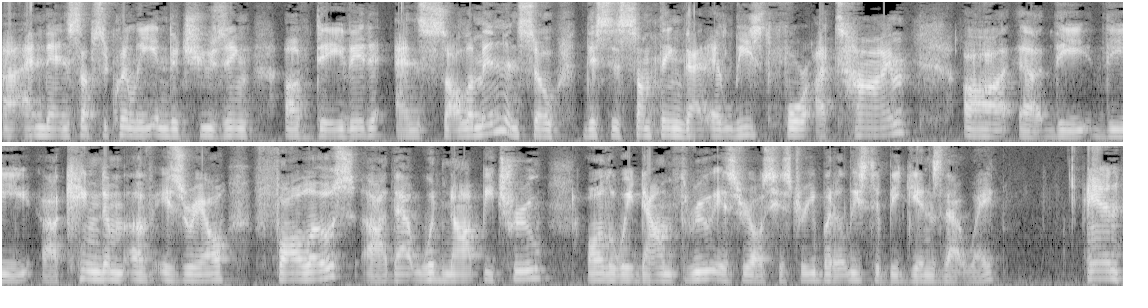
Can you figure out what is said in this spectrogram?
uh, and then subsequently in the choosing of David and Solomon. And so this is something that, at least for a time, uh, uh the, the uh, kingdom of Israel follows. Uh, that would not be true all the way down through Israel's history, but at least it begins that way. And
